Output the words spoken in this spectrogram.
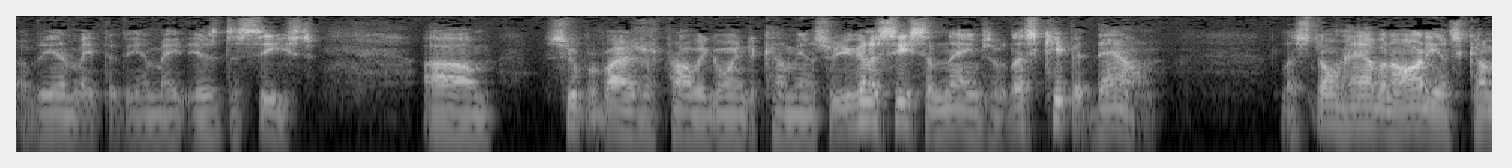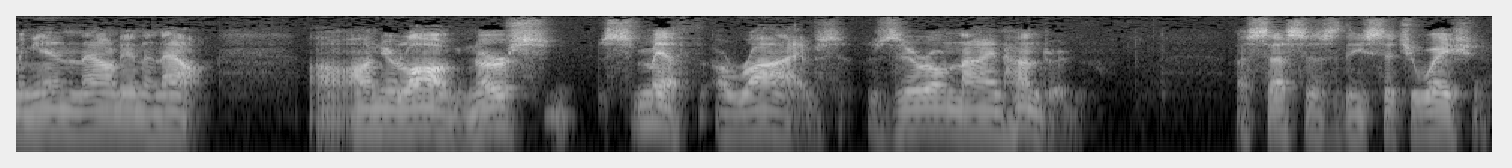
of the inmate, that the inmate is deceased. Um, supervisor's probably going to come in. So you're going to see some names, but let's keep it down. Let's don't have an audience coming in and out, in and out. Uh, on your log, Nurse Smith arrives 0900 assesses the situation.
